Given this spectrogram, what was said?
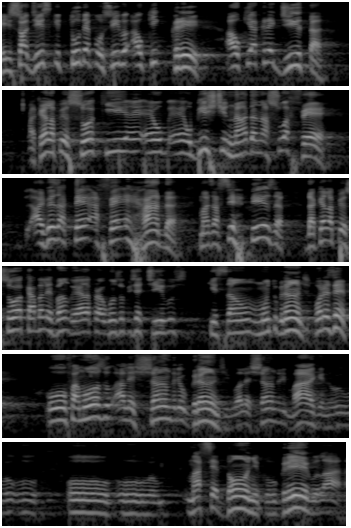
Ele só disse que tudo é possível ao que crê, ao que acredita. Aquela pessoa que é, é, é obstinada na sua fé. Às vezes até a fé é errada, mas a certeza daquela pessoa acaba levando ela para alguns objetivos que são muito grandes. Por exemplo, o famoso Alexandre o Grande, o Alexandre Magno, o, o, o, o macedônico, o grego lá,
